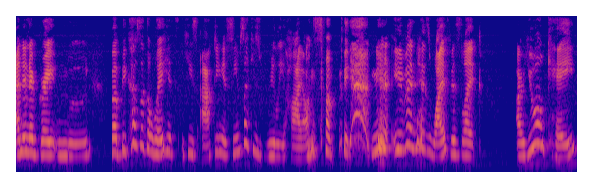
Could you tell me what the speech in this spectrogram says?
and in a great mood. But because of the way he's he's acting, it seems like he's really high on something. Even his wife is like, "Are you okay?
